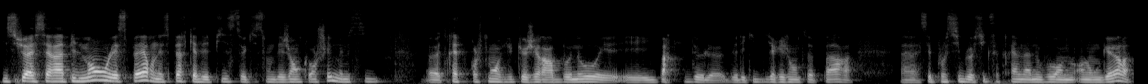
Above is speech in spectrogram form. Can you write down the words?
qui suit assez rapidement, on l'espère. On espère qu'il y a des pistes qui sont déjà enclenchées, même si, euh, très franchement, vu que Gérard Bonneau et, une partie de l'équipe dirigeante part, euh, c'est possible aussi que ça traîne à nouveau en, longueur.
